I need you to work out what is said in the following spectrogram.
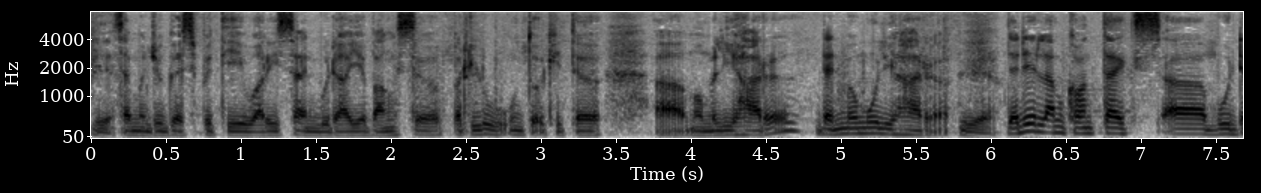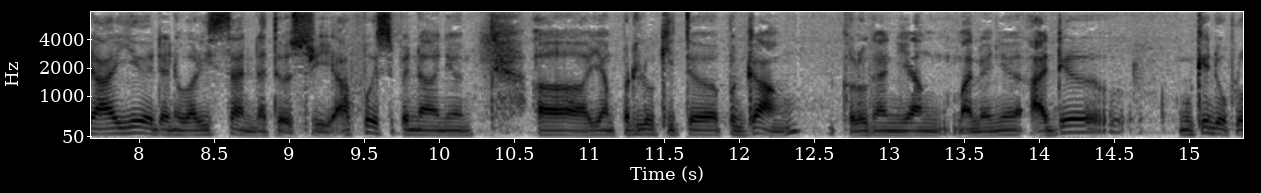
ya. sama juga seperti warisan budaya bangsa perlu untuk kita uh, memelihara dan memulihara. Ya. Jadi dalam konteks uh, budaya dan warisan Datuk Seri, apa sebenarnya uh, yang perlu kita pegang golongan yang maknanya ada mungkin 20%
